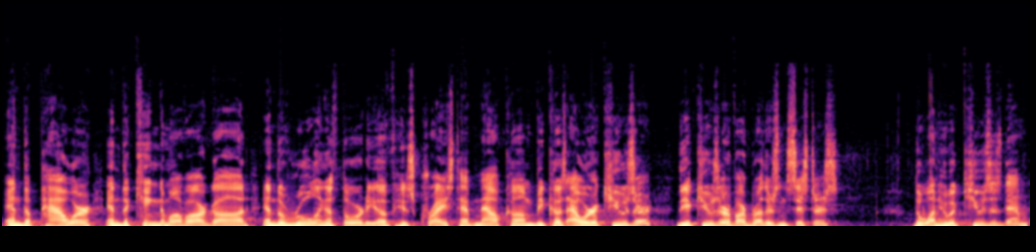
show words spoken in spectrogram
and the power and the kingdom of our God and the ruling authority of his Christ have now come because our accuser, the accuser of our brothers and sisters, the one who accuses them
